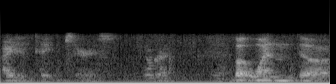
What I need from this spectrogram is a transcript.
I didn't take him serious. Okay. But when the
